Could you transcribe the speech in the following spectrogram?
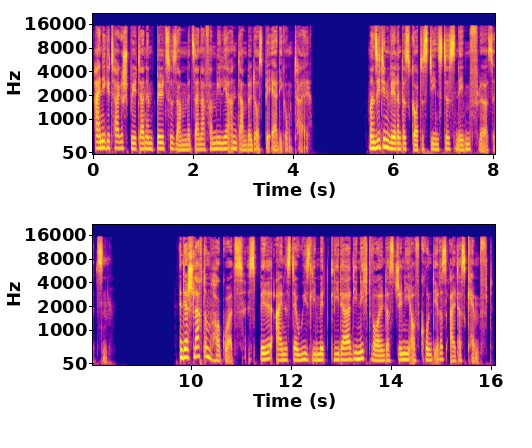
Einige Tage später nimmt Bill zusammen mit seiner Familie an Dumbledores Beerdigung teil. Man sieht ihn während des Gottesdienstes neben Fleur sitzen. In der Schlacht um Hogwarts ist Bill eines der Weasley-Mitglieder, die nicht wollen, dass Ginny aufgrund ihres Alters kämpft.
